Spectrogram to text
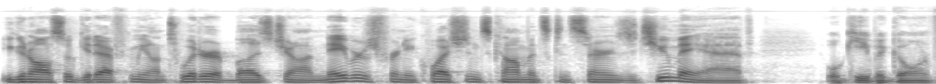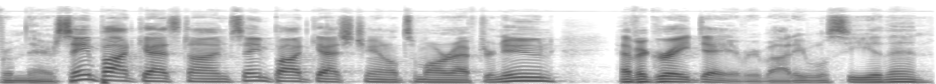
You can also get after me on Twitter at BuzzJohnNabors for any questions, comments, concerns that you may have. We'll keep it going from there. Same podcast time, same podcast channel tomorrow afternoon. Have a great day, everybody. We'll see you then.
